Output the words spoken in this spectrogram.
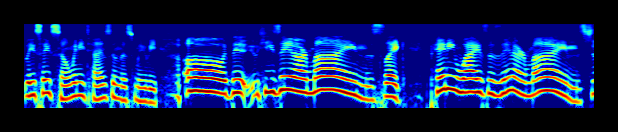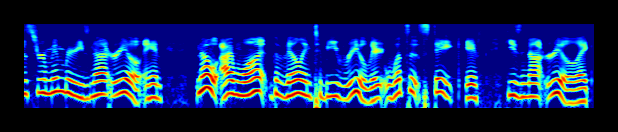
they say so many times in this movie oh the he's in our minds. Like pennywise is in our minds. Just remember he's not real. And no, I want the villain to be real. What's at stake if he's not real? Like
